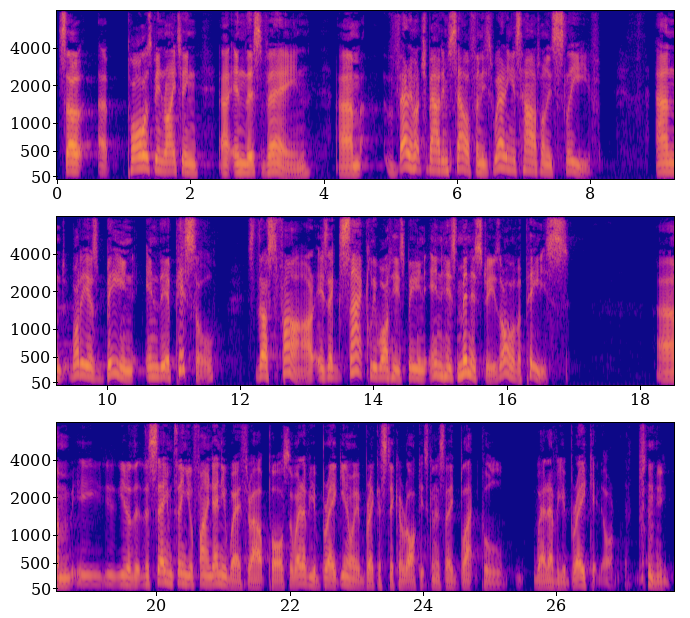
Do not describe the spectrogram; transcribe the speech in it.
So, uh, Paul has been writing uh, in this vein um, very much about himself, and he's wearing his heart on his sleeve. And what he has been in the epistle thus far is exactly what he's been in his ministry. He's all of a piece. Um, you know, the, the, same thing you'll find anywhere throughout Paul. So wherever you break, you know, you break a stick of rock, it's going to say Blackpool wherever you break it, or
